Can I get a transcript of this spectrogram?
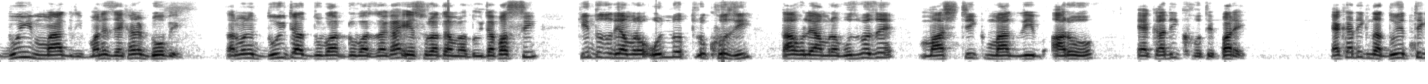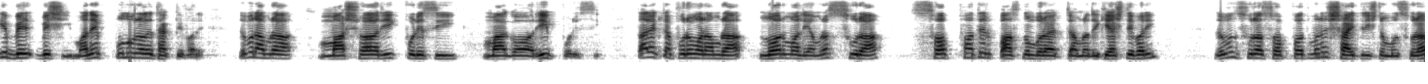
দুই মাগরিব মানে যেখানে ডোবে। তার মানে দুইটা ডোবার ডোবার জায়গা এই সূরাতে আমরা দুইটা পাচ্ছি। কিন্তু যদি আমরা অন্যত্র খুঁজি, তাহলে আমরা বুঝব যে মাসটিক মাগরিব আরও একাধিক হতে পারে। একাধিক না, দুইয়ের থেকে বেশি মানে প্লুরালে থাকতে পারে। যেমন আমরা মাসারিক পড়েছি, মাগরিব পড়েছি। তার একটা প্রমাণ আমরা নরমালি আমরা সুরা সফফাতের পাঁচ নম্বর আয়াতটা আমরা দেখে আসতে পারি। যেমন সুরা সফফাত মানে সাঁত্রিশ নম্বর সুরা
